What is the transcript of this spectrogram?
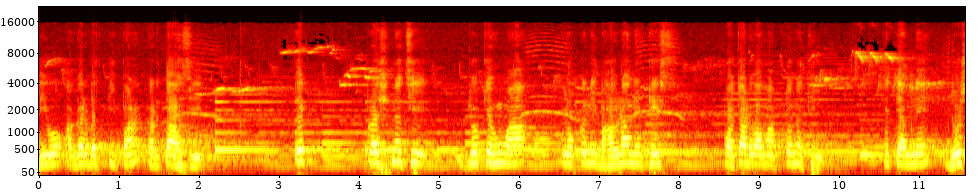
દીવો અગરબત્તી પણ કરતા હશે? એક પ્રશ્ન છે જો કે હું આ લોકોની ભાવનાને ઠેસ પહોંચાડવા માગતો નથી, કે તેમને દોષ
